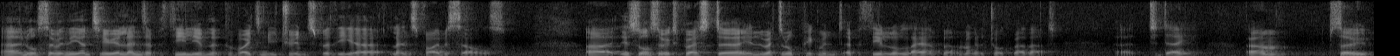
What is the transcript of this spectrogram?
uh, and also in the anterior lens epithelium that provides nutrients for the uh, lens fiber cells. Uh, it's also expressed uh, in the retinal pigment epithelial layer, but I'm not going to talk about that today. Um, so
